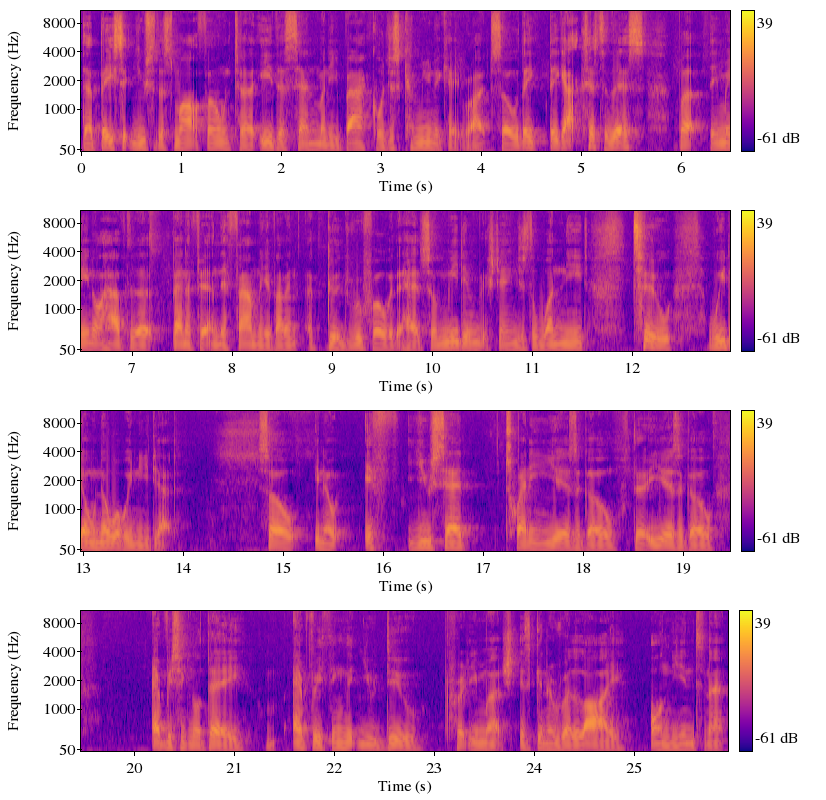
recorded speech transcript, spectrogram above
their basic use of the smartphone to either send money back or just communicate, right? So they, they get access to this, but they may not have the benefit and their family of having a good roof over their head. So medium of exchange is the one need. Two, we don't know what we need yet. So, you know, if you said 20 years ago, 30 years ago, every single day, everything that you do pretty much is going to rely on the internet,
